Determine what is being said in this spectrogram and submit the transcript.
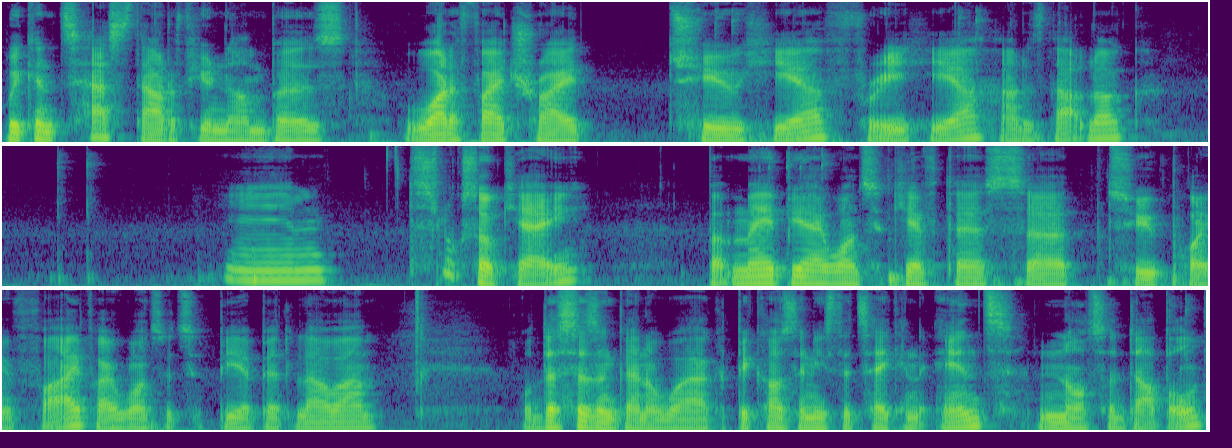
we can test out a few numbers. What if I try 2 here 3 here? How does that look? Um, this looks okay but maybe I want to give this 2.5 I want it to be a bit lower well, this isn't going to work because it needs to take an int, not a double.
